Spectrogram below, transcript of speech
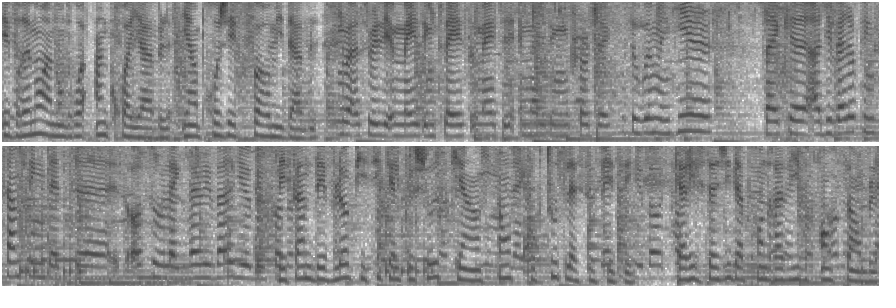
est vraiment un endroit incroyable et un projet formidable. Les femmes développent ici quelque chose qui a un sens pour toute la société, car il s'agit d'apprendre à vivre ensemble,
